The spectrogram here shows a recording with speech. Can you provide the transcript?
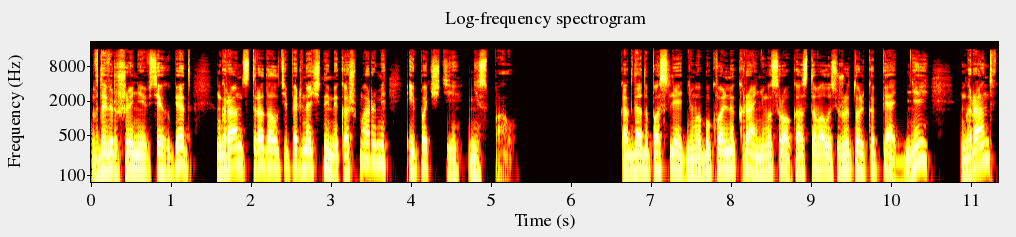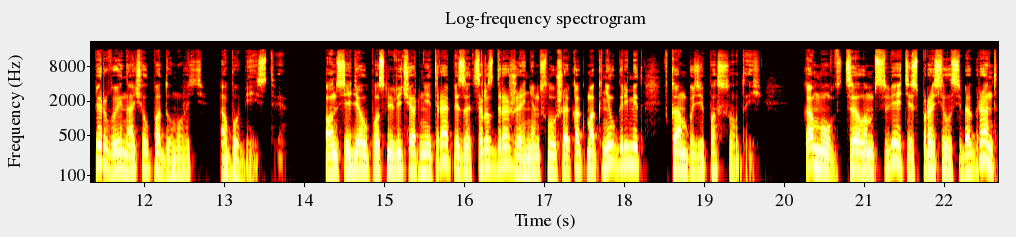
В довершение всех бед Грант страдал теперь ночными кошмарами и почти не спал. Когда до последнего, буквально крайнего срока оставалось уже только пять дней, Грант впервые начал подумывать об убийстве. Он сидел после вечерней трапезы с раздражением, слушая, как Макнил гремит в камбузе посудой — Кому в целом свете, спросил себя Грант,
